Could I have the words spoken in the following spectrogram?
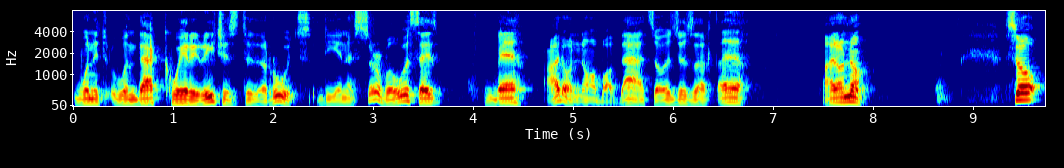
when it when that query reaches to the root's DNS server, will says, "Meh, I don't know about that." So it's just like, eh, I don't know. So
